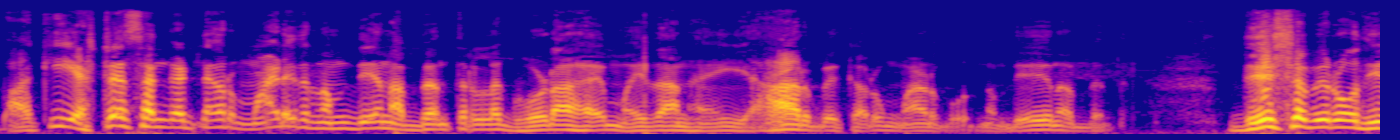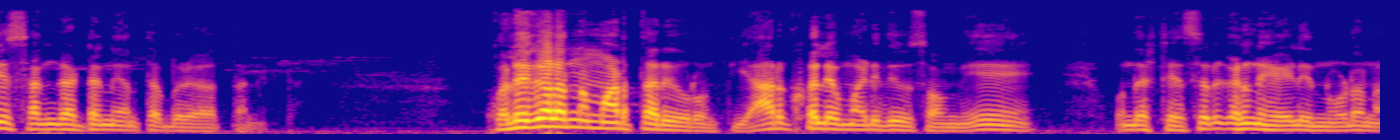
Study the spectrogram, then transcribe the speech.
ಬಾಕಿ ಎಷ್ಟೇ ಸಂಘಟನೆಯವ್ರು ಮಾಡಿದ್ರೆ ನಮ್ದೇನು ಅಭ್ಯಂತರ ಇಲ್ಲ. ಘೋಡಾ ಹೈ, ಮೈದಾನ ಹೈ, ಯಾರು ಬೇಕಾದ್ರೂ ಮಾಡ್ಬೋದು. ನಮ್ದೇನು ಅಭ್ಯಂತರ ದೇಶ ವಿರೋಧಿ ಸಂಘಟನೆ ಅಂತ ಬೇರೆ ಹೇಳ್ತಾನೆ. ಕೊಲೆಗಳನ್ನು ಮಾಡ್ತಾರೆ ಇವರು ಅಂತ. ಯಾರು ಕೊಲೆ ಮಾಡಿದ್ದೀವಿ ಸ್ವಾಮಿ? ಒಂದಷ್ಟು ಹೆಸರುಗಳನ್ನ ಹೇಳಿ ನೋಡೋಣ,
